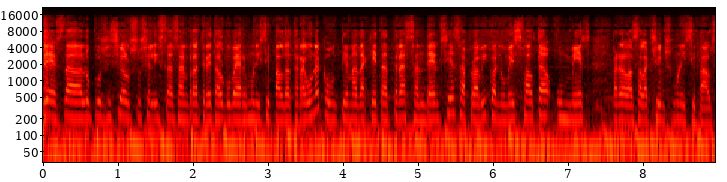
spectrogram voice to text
Des de l'oposició, els socialistes han retret al govern municipal de Tarragona que un tema d'aquesta transcendència s'aprovi quan només falta un mes per a les eleccions municipals.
